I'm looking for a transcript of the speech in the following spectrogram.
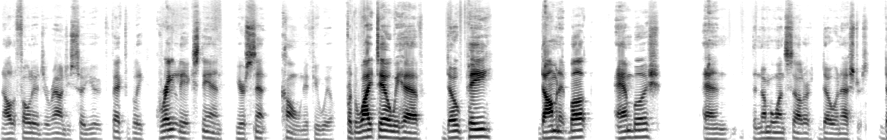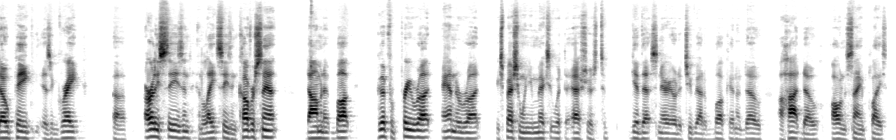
and all the foliage around you so you effectively greatly extend your scent cone, if you will. For the whitetail, we have Doe P, Dominant Buck, Ambush, and the number one seller, Doe and Estrus. Doe P is a great uh, early season and late season cover scent. Dominant Buck, good for pre-rut and the rut, especially when you mix it with the estrus to give that scenario that you've got a buck and a doe, a hot doe, all in the same place.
